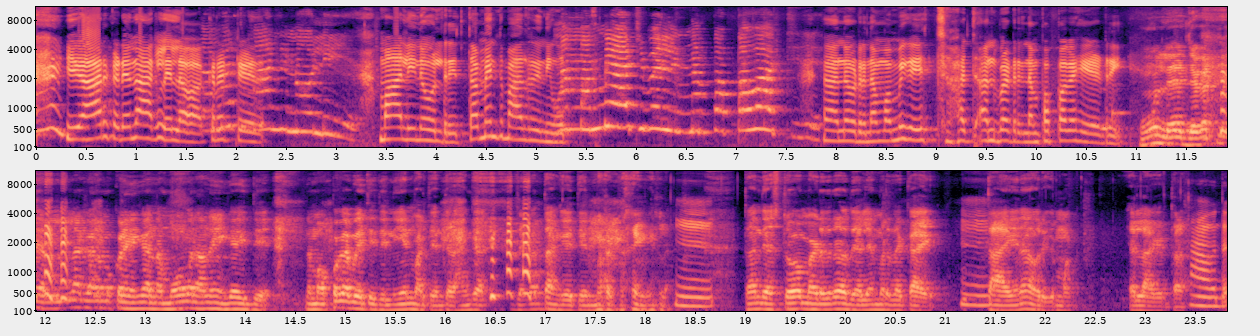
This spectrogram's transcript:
ಯಾರ ಕಡೆನೂ ಆಗ್ಲಿಲ್ಲ ಕರೆಕ್ಟ್ ಹೇಳಿದೆ ಮಾಲಿ ನೋಲ್ರಿ ತಮೆಂತ ಮಾಲ್ರಿ ನೀವು. ಹಾ, ನೋಡ್ರಿ ನಮ್ಮ ಮಮ್ಮಿಗೆ ಹೆಚ್ಚು ಹಚ್ ಅನ್ಬೇಡ್ರಿ ನಮ್ಮ ಪಪ್ಪಾಗ ಹೇಳ್ರಿ. ಹ್ಞೂನ್ಲೇ ಜಗತ್ತಿನ ಎಲ್ಲ ಗಂಡ ಮಕ್ಕಳು ಹಿಂಗ ನಮ್ಮ ಅವ್ವ ನಾನು ಹಿಂಗ ಇದ್ದೆ. ನಮ್ಮ ಅಪ್ಪಗ ಬೈತಿದ್ದೀನಿ ಏನ್ ಮಾಡ್ತೀನಿ ಅಂತೇಳಿ ಹಂಗ. ಜಗತ್ತ ಹಂಗ ಐತಿ ಏನ್ ಮಾಡಕ್ ಬರಂಗಿಲ್ಲ. ಹ್ಮ್. ತಂದು ಎಷ್ಟೋ ಮಾಡಿದ್ರು ಅದು ಎಲೆ ಮರದ ಕಾಯಿ. ತಾಯಿನ ಅವ್ರಿಗೆ ಮಕ್ ಎಲ್ಲ ಆಗಿರ್ತಾರ ಹೌದು.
